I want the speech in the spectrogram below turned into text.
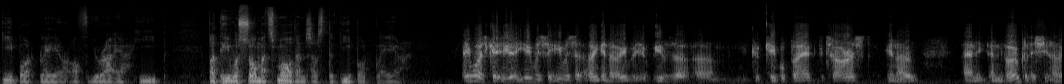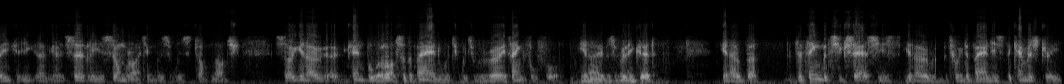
keyboard player of Uriah Heep but he was so much more than just a keyboard player. He was. He was. He was. A, you know, he, was a um, keyboard player, guitarist. You know, and and vocalist. You know, he, he certainly his songwriting was was top notch. So you know, uh, Ken brought a lot to the band, which which we're very thankful for. You know, it was really good. You know, but the thing with success is, you know, between the band is the chemistry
